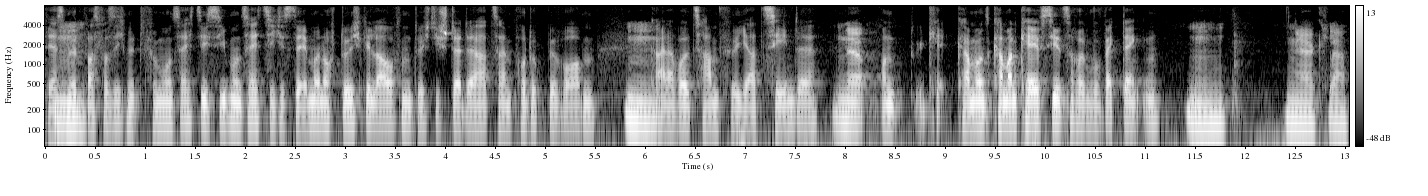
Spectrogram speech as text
Der ist mhm. mit, was weiß ich, mit 65, 67 ist der immer noch durchgelaufen durch die Städte, hat sein Produkt beworben. Mhm. Keiner wollte es haben für Jahrzehnte. Ja. Und kann man, kann man KFC jetzt noch irgendwo wegdenken? Mhm. Ja, klar.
